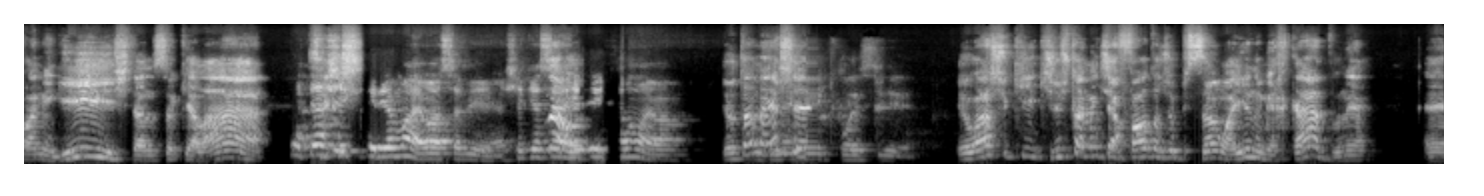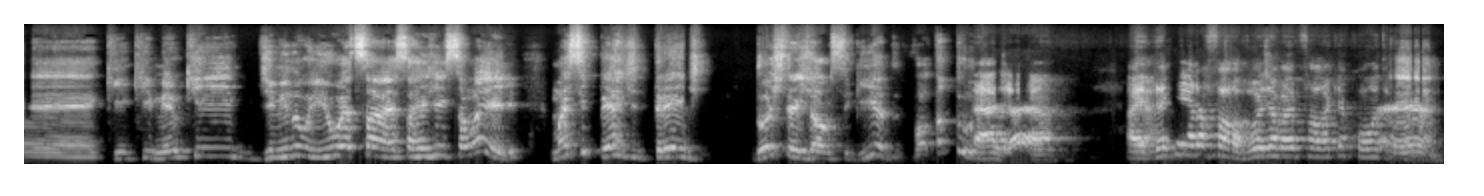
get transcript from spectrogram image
flamenguista, não sei o que lá. Eu até achei que seria maior, sabia? Achei que ia ser não, a rejeição maior. Eu também achei. Eu acho que justamente a falta de opção aí no mercado, né? É, que, que meio que diminuiu essa, essa rejeição a ele. Mas se perde três, dois, três jogos seguidos, volta tudo. Ah, já é. Aí é. até quem era a favor já vai falar que é contra. É.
